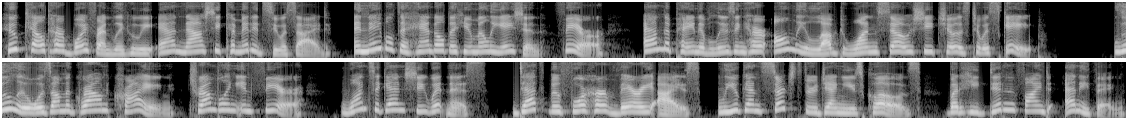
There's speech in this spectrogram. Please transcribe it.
who killed her boyfriend Li Hui and now she committed suicide. Unable to handle the humiliation, fear, and the pain of losing her only loved one, so she chose to escape. Lulu was on the ground crying, trembling in fear. Once again, she witnessed death before her very eyes. Liu Gan searched through Jiang Yu's clothes, but he didn't find anything.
